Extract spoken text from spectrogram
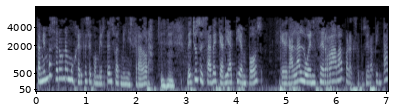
también va a ser una mujer que se convierte en su administradora. De hecho, se sabe que había tiempos que Gala lo encerraba para que se pusiera a pintar.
